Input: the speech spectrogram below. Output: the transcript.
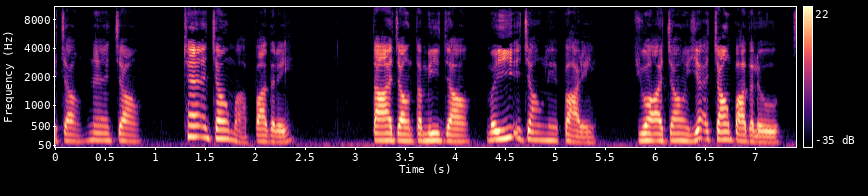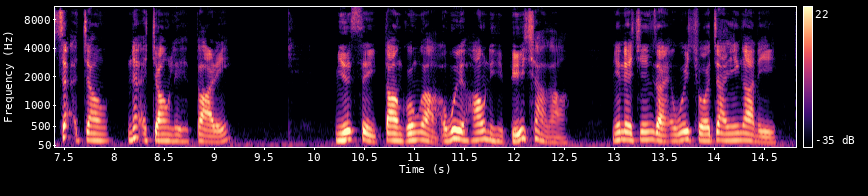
အကြောင်းနှမ်းအကြောင်းထန်းအကြောင်းမှာပါတယ်တာအကြောင်းသမီးအကြောင်းမကြီးအကြောင်းလည်းပါတယ် ရွာအကြောင်းရက်အကြောင်းပါတယ်လို့ဇက်အကြောင်းနက်အကြောင်းလည်းပါတယ်မြစ်စိတ်တောင်ကုန်းကအဝိဟောင်းနေဘေးချကမျက်နှာချင်းဆိုင်အဝိချော်ကြရင်းကနေတ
